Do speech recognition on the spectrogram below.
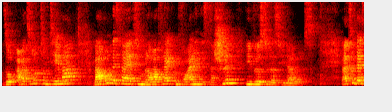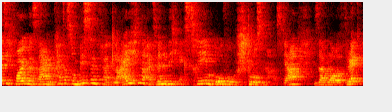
So, aber zurück zum Thema. Warum ist da jetzt so ein blauer Fleck und vor allen Dingen ist das schlimm? Wie wirst du das wieder los? Dazu lässt sich Folgendes sagen. Du kannst das so ein bisschen vergleichen, als wenn du dich extrem irgendwo gestoßen hast. Ja? Dieser blaue Fleck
